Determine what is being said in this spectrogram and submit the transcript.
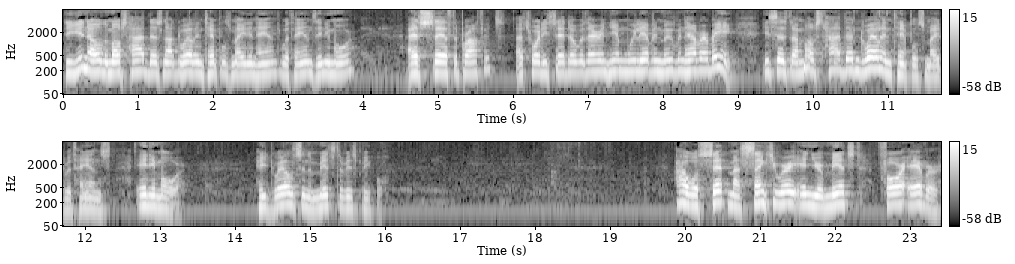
Do you know the Most High does not dwell in temples made in hands with hands anymore? As saith the prophets. That's what he said over there. In him we live and move and have our being. He says the Most High doesn't dwell in temples made with hands anymore. He dwells in the midst of his people. I will set my sanctuary in your midst forever.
